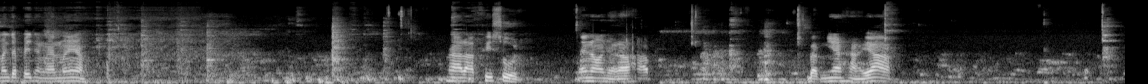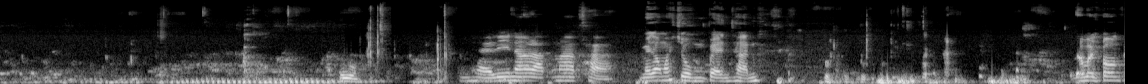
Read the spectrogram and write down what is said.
มันจะเป็นอย่างนั้นไหมอะ น่ารักที่สุดแน่นอนอยู่แล้วครับ แบบเนี้ยหายากดูคุณแฮร์รี่น่ารักมากค่ะ ไม่ต้องมาชมแฟนฉันเรามาชมแฟ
